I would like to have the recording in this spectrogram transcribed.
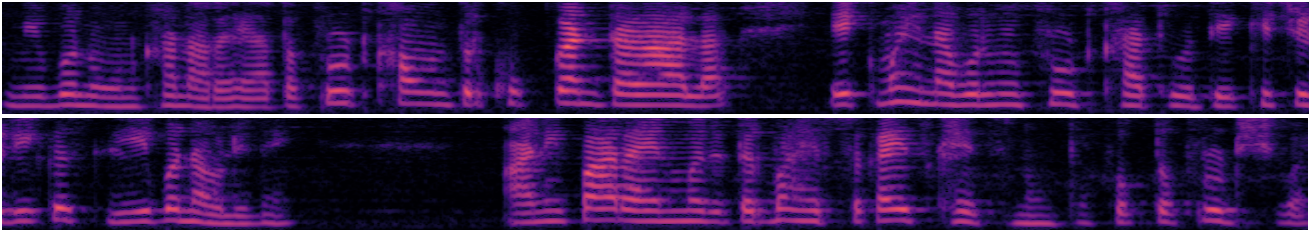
मी बनवून खाणार आहे. आता फ्रूट खाऊन तर खूप कंटाळा आला. एक महिनाभर मी फ्रूट खात होते खिचडी कसलीही बनवली नाही. आणि पारायणमध्ये तर बाहेरचं काहीच खायचं नव्हतं फक्त फ्रूटशिवाय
